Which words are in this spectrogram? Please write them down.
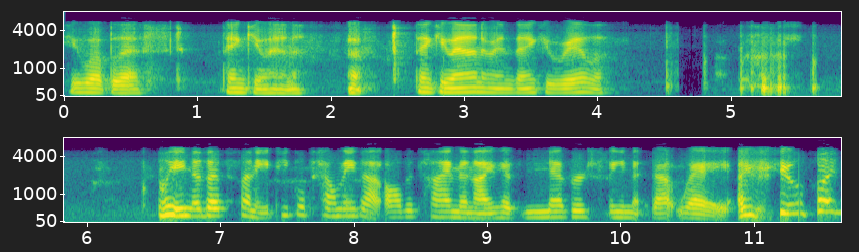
You are blessed. Thank you, Anna. Oh, thank you, Anna, and thank you, Rayla. Know, that's funny. People tell me that all the time, and I have never seen it that way. I feel like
